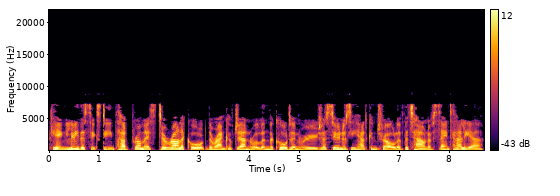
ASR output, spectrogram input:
King Louis XVI had promised de Rullecourt the rank of general and the Cordon Rouge as soon as he had control of the town of St. Helier,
